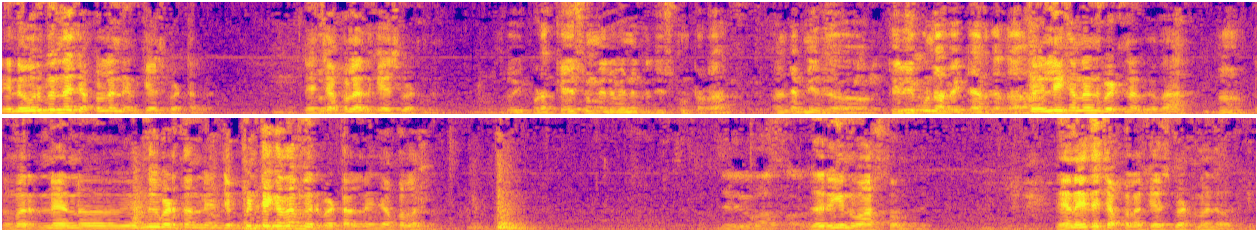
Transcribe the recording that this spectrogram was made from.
నేను ఎవరి మీద చెప్పలేదు నేను కేసు పెట్టాలి నేను చెప్పలేదు కేసు పెట్టమని. సో ఇప్పుడు ఆ కేసు మీరు వెనక్కి తీసుకుంటారా? అంటే మీరు తెలియకుండా పెట్టారు కదా? తెలియకన్నా పెట్టినారు కదా. మరి నేను ఎందుకు పెడతాను? నేను చెప్పింటే కదా మీరు పెట్టాలి నేను చెప్పలేదు. జరిగిన వాస్తవం అది. నేనైతే చెప్పలే కేసు పెట్టమని ఎవరికి.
